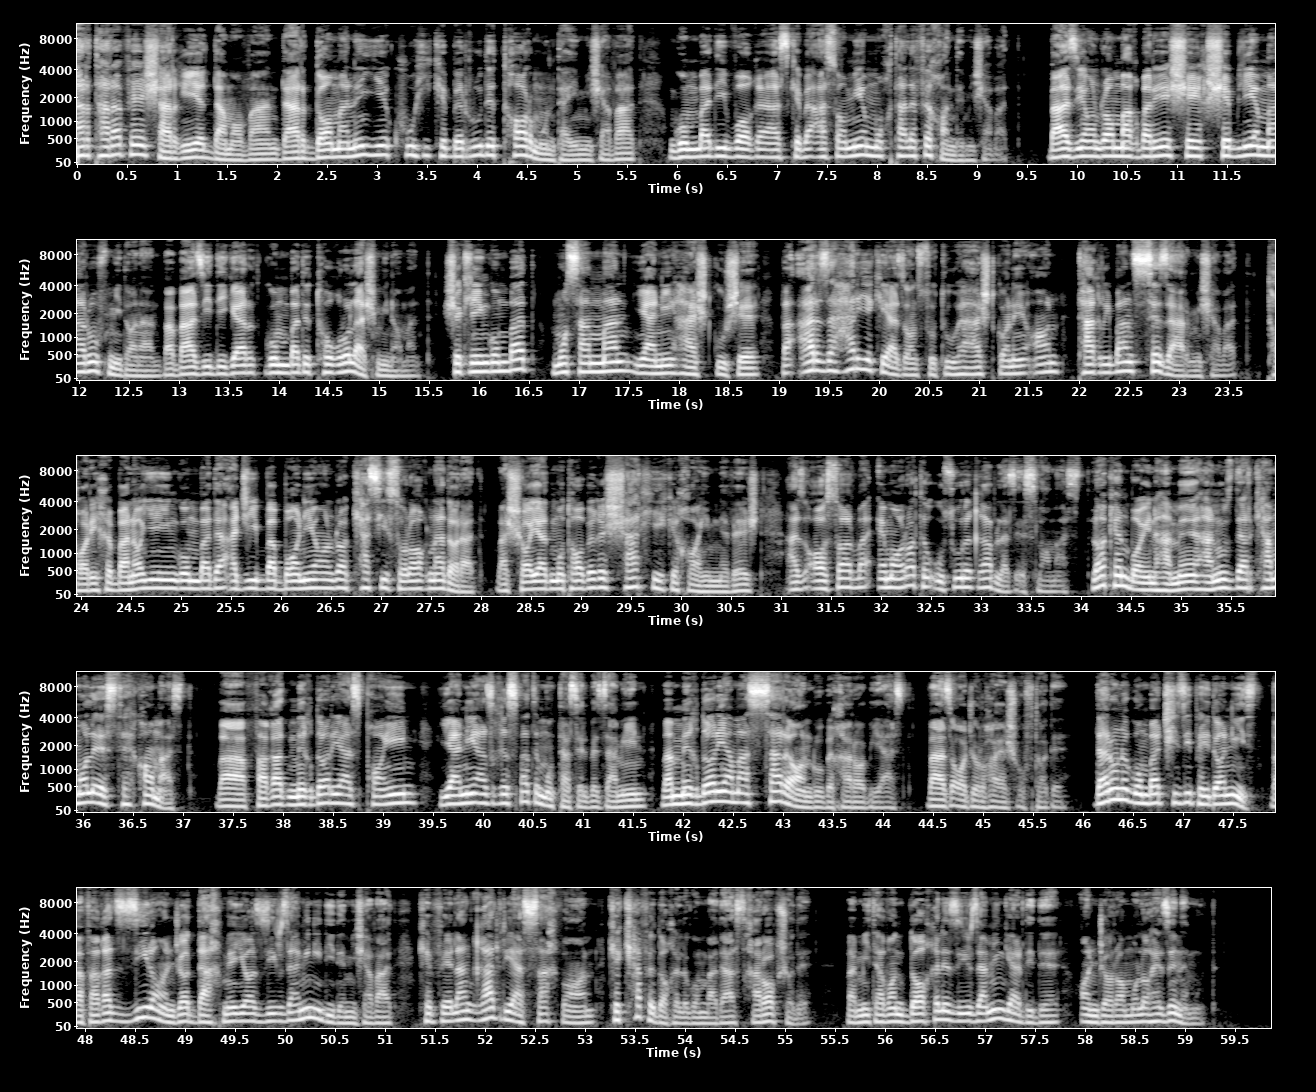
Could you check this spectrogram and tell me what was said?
در طرف شرقی دماوند در دامنه کوهی که به رود تار منتهی می شود گنبدی واقع است که به اسامی مختلفه خوانده می شود بعضی آن را مقبره شیخ شبلی معروف می دانند و بعضی دیگر گنبد تغرلش می نامند. شکل این گنبد مسمن یعنی هشت گوشه و عرض هر یکی از آن سطوح هشتگانه آن تقریبا سه زر می شود. تاریخ بنای این گنبد عجیب و بانی آن را کسی سراغ ندارد و شاید مطابق شرحی که خواهیم نوشت از آثار و امارات اصول قبل از اسلام است. لکن با این همه هنوز در کمال استحکام است و فقط مقداری از پایین یعنی از قسمت متصل به زمین و مقداری هم از سر آن رو به خرابی است و از آجرهایش افتاده. درون گنبد چیزی پیدا نیست و فقط زیر آنجا دخمه یا زیرزمینی دیده می شود که فعلا قدری از سقف آن که کف داخل گنبد است خراب شده و می توان داخل زیرزمین گردیده آنجا را ملاحظه نمود.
